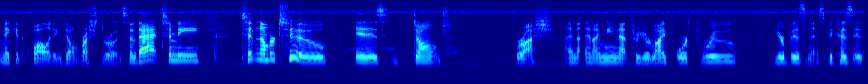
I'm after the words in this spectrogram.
make it quality. Don't rush through it. So that to me, tip number two is don't rush. And, and I mean that through your life or through your business because it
